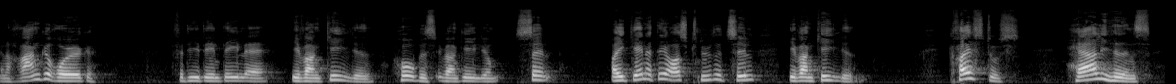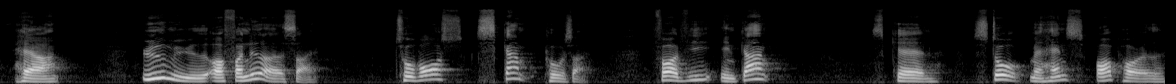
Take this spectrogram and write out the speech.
men rankerygge, fordi det er en del af evangeliet, håbets evangelium selv. Og igen er det også knyttet til evangeliet. Kristus, herlighedens herre, ydmygede og fornedrede sig, tog vores skam på sig, for at vi engang skal stå med hans ophøjede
